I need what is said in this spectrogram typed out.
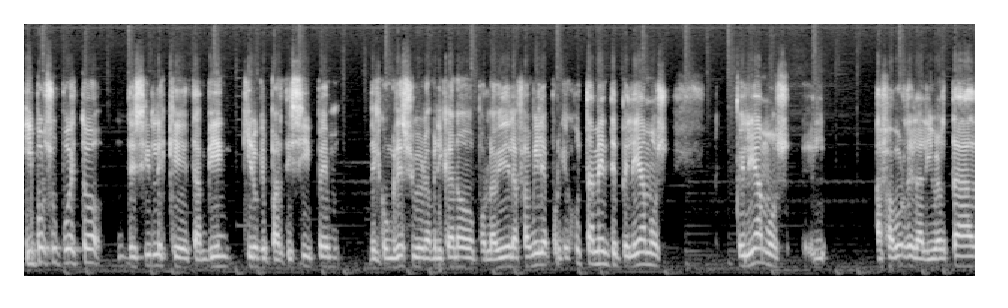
Y por supuesto, decirles que también quiero que participen del Congreso Iberoamericano por la Vida y la Familia, porque justamente peleamos, peleamos a favor de la libertad,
